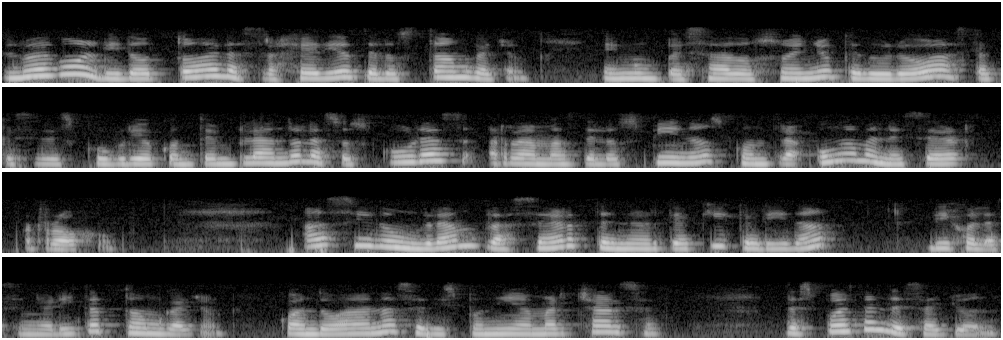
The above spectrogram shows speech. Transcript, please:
Luego olvidó todas las tragedias de los Tomgallon en un pesado sueño que duró hasta que se descubrió contemplando las oscuras ramas de los pinos contra un amanecer rojo. Ha sido un gran placer tenerte aquí, querida, dijo la señorita Tomgallon, cuando Ana se disponía a marcharse, después del desayuno.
